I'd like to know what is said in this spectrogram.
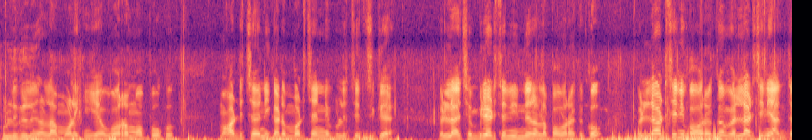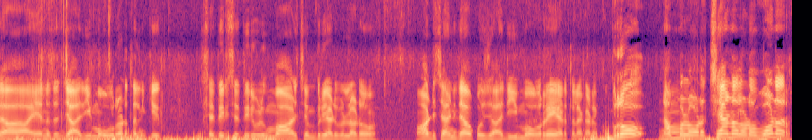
புல்லுகள் நல்லா முளைக்குங்க. உரமாக போகும். மாட்டு சாணி கடம்பாட்டு சாணி விழிச்சிருச்சுக்க வெள்ளா செம்பிலாட்டு சாணி இன்னும் நல்லா பவராக இருக்கும். வெள்ளாட்டு சாணி பவராக இருக்கும். வெள்ளாட்டு சாணி அந்த எனக்கு தெரிஞ்சு அதிகமாக ஒரு இடத்துல நிற்கிது செதிரி செதிரி விழுகும் ஆடு செம்பிரியாடு விளையாடும். மாட்டு சாணி தான் கொஞ்சம் அதிகமாக ஒரே இடத்துல கிடக்கும். ப்ரோ நம்மளோட சேனலோட ஓனர்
